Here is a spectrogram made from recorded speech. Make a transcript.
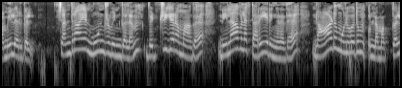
தமிழர்கள். சந்திராயன் மூன்று விண்கலம் வெற்றிகரமாக நிலாவில் தரையிறங்கினதை நாடு முழுவதும் உள்ள மக்கள்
